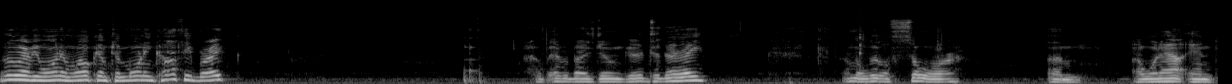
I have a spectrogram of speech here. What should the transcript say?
Hello everyone and welcome to Morning Coffee Break. I Hope everybody's doing good today. I'm a little sore. Um, I went out and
